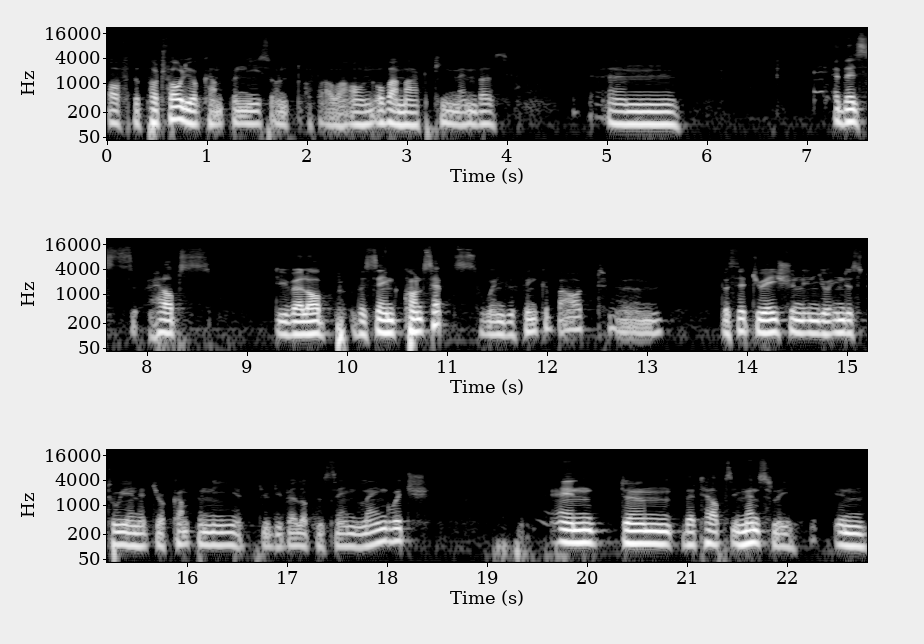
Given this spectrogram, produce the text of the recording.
of the portfolio companies and of our own Obermark team members. Um, this helps develop the same concepts when you think about um, the situation in your industry and at your company. you develop the same language, and um, that helps immensely in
